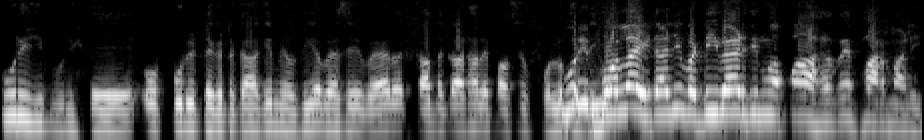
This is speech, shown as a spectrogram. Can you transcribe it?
ਪੂਰੀ ਜੀ ਪੂਰੀ। ਤੇ ਉਹ ਪੂਰੀ ਟਿਕਟ ਕਾ ਕੇ ਮਿਲਦੀ ਆ ਵੈਸੇ ਵੈੜ ਕੱਦ ਕਾਠ ਵਾਲੇ ਪਾਸੇ ਫੁੱਲ ਪੂਰੀ। ਫੁੱਲ ਹਾਈਟ ਆ ਜੀ ਵੱਡੀ ਵੈੜ ਜਿਹਨੂੰ ਆਪਾਂ ਆਖਦੇ ਫਾਰਮ ਵਾਲੀ।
